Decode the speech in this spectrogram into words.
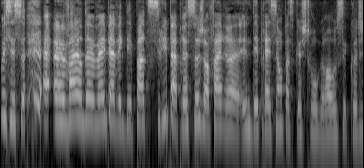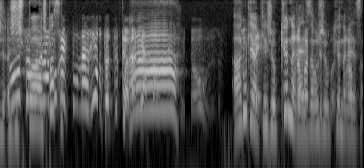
Oui, c'est ça. Euh, Un verre de vin puis avec des pâtisseries, puis après ça, je vais faire euh, une dépression parce que je suis trop grosse. Écoute, je Oh, suis pas... Je pas avec ton mari, on t'a dit que un mari Ah! à temps plein, chose. Ok, ok, j'ai aucune raison, j'ai aucune quoi. raison.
